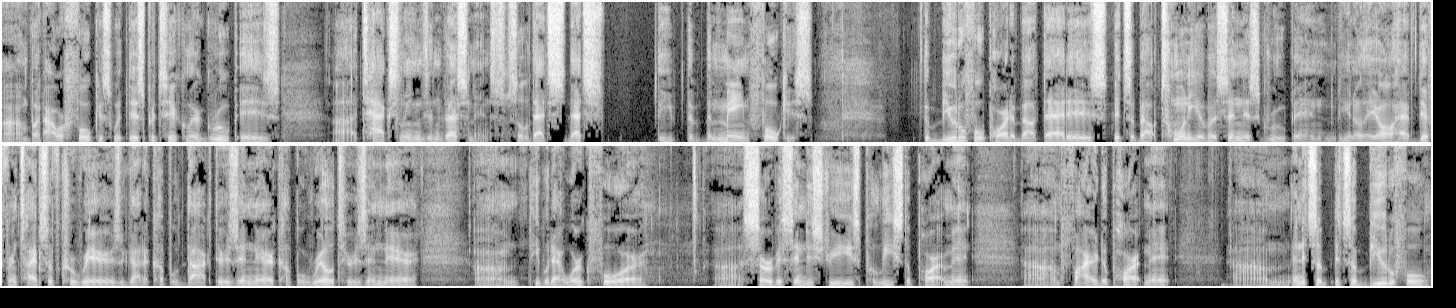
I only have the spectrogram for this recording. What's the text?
Um, but our focus with this particular group is uh, tax liens investments. So that's that's the, the, the main focus. The beautiful part about that is it's about 20 of us in this group and you know they all have different types of careers we got a couple doctors in there a couple realtors in there um, people that work for uh, service industries police department um, fire department um, and it's a it's a beautiful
